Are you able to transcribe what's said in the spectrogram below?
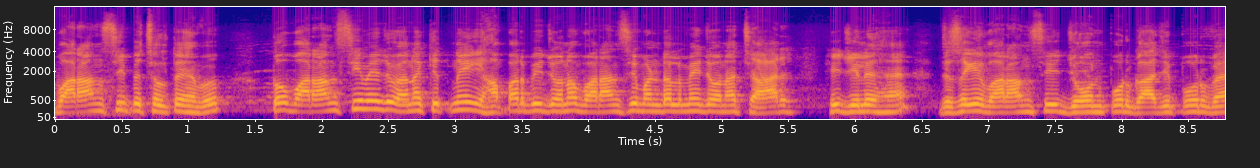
वाराणसी पे चलते हैं वो तो वाराणसी में जो है ना, कितने यहाँ पर भी जो है ना, वाराणसी मंडल में जो है ना, चार ही ज़िले हैं। जैसे कि वाराणसी, जौनपुर, गाजीपुर व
